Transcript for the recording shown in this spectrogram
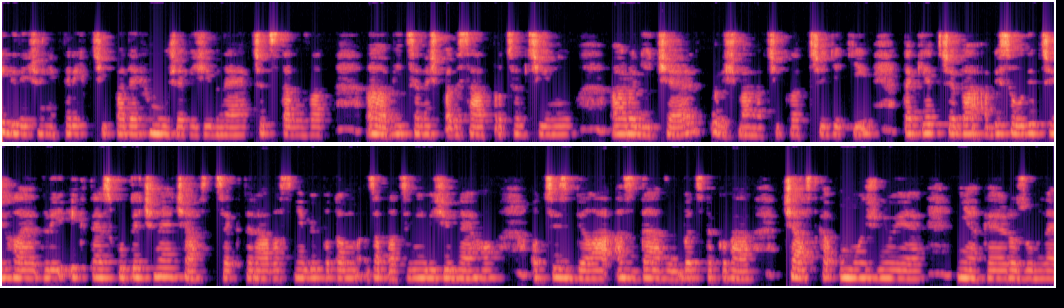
i když v některých případech může vyživné představovat eh, více než 50% příjmů eh, rodiče, když má například tři děti, tak je třeba, aby soudy přihlédly i k té skutečné částce, která vlastně by potom zaplacení vyživného otci zbyla a zdá vůbec taková částka umožňuje nějaké rozumné,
